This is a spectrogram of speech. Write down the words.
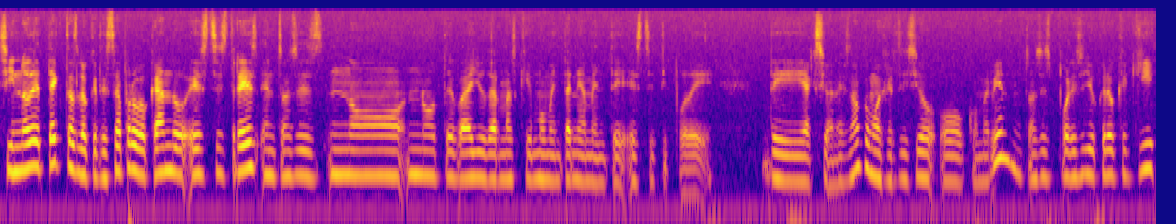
si no detectas lo que te está provocando este estrés, entonces no, no te va a ayudar más que momentáneamente este tipo de, de acciones, ¿no? Como ejercicio o comer bien. Entonces, por eso yo creo que aquí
